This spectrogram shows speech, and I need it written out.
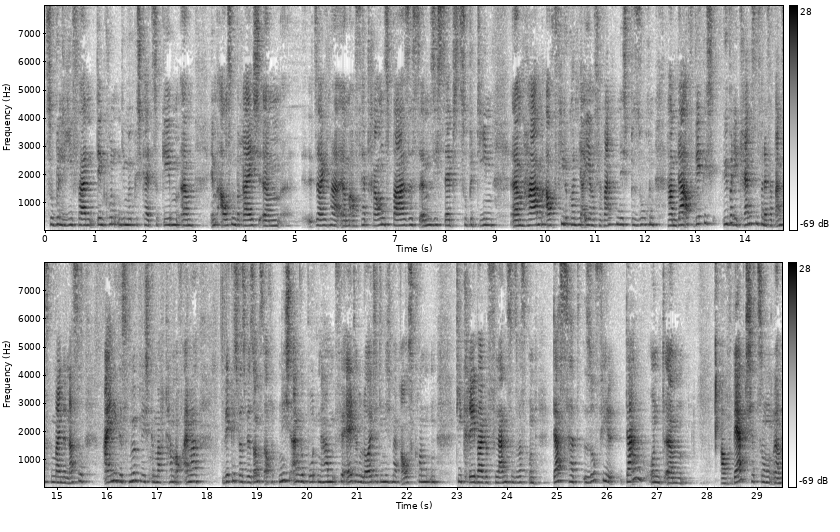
zu beliefern, den Kunden die Möglichkeit zu geben, ähm, im Außenbereich, ähm, sage ich mal, ähm, auf Vertrauensbasis ähm, sich selbst zu bedienen, ähm, haben auch, viele konnten ja ihre Verwandten nicht besuchen, haben da auch wirklich über die Grenzen von der Verbandsgemeinde Nassau einiges möglich gemacht, haben auf einmal wirklich, was wir sonst auch nicht angeboten haben, für ältere Leute, die nicht mehr raus konnten, die Gräber gepflanzt und sowas. Und das hat so viel Dank und ähm, auch Wertschätzung ähm,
